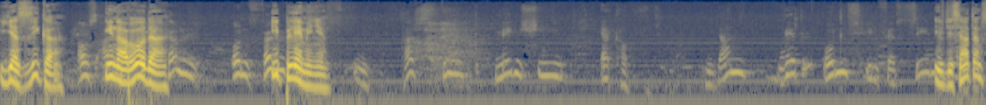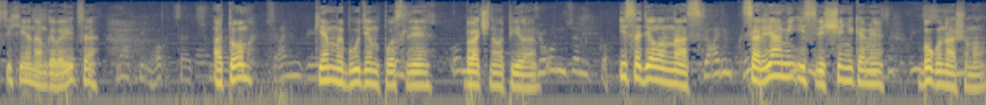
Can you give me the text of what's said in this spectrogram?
языка, и народа, и племени. И в десятом стихе нам говорится о том, кем мы будем после брачного пира. «И соделал нас царями и священниками Богу нашему,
